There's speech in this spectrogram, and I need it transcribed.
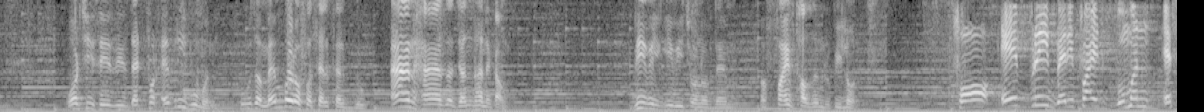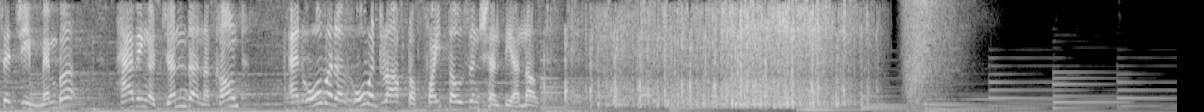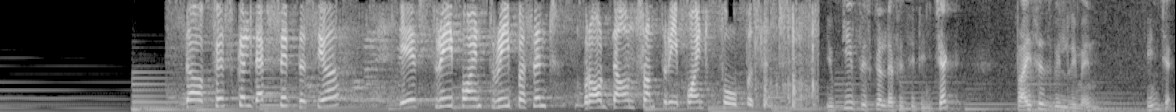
What she says is that for every woman who is a member of a self help group and has a Jandhan account, we will give each one of them a 5000 rupee loan. For every verified woman SHG member having a Jandhan account, an over overdraft of 5000 shall be allowed. The fiscal deficit this year is 3.3%, brought down from 3.4%. You keep fiscal deficit in check, prices will remain in check.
